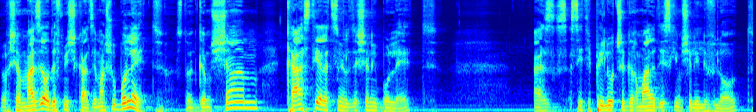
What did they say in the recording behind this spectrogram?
ועכשיו מה זה עודף משקל? זה משהו בולט. זאת אומרת גם שם כעסתי על עצמי על זה שאני בולט, אז עשיתי פעילות שגרמה לדיסקים שלי לבלוט,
